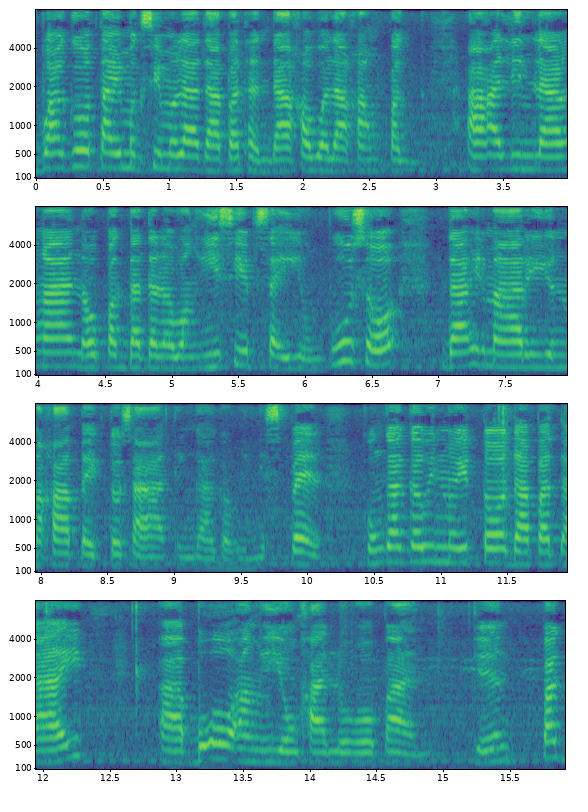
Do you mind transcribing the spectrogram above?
bago tayo magsimula, dapat handa ka, wala kang pag-aalinlangan o pagdadalawang isip sa iyong puso dahil maaari yun makaapekto sa ating gagawing spell. Kung gagawin mo ito, dapat ay ah, buo ang iyong kalooban. Yun, pag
